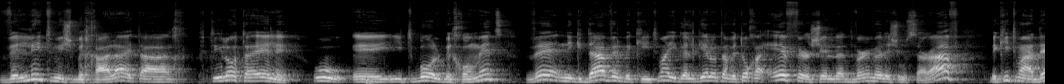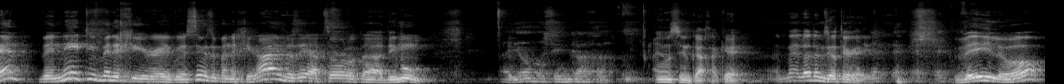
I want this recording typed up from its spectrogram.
וליטמיש בחלה, את הפתילות האלה הוא אה, יטבול בחומץ, ונגדבל בקיטמה, יגלגל אותם בתוך האפר של הדברים האלה שהוא שרף, בכית מעדן, וניטיב בנחירי, וישים את זה בנחיריים, וזה יעצור לו את הדימום. היום עושים ככה. היום עושים ככה, כן. לא יודע אם זה יותר יעיל. ואילו,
